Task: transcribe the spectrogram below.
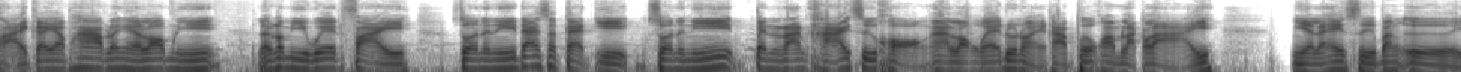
สายกายภาพแล้วไงรอบนี้ แล้วก็มีเวทไฟ ส่วนอันนี้ได้สเตตอีก ส่วนอันนี้เป็นร้านค้าซื้อของอะลองแวะดูหน่อยครับ เพื่อความหลากหลาย มีอะไรให้ซื้อบ้างเอ่ย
